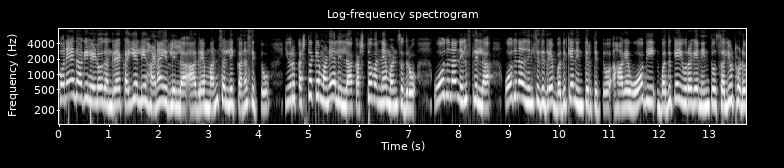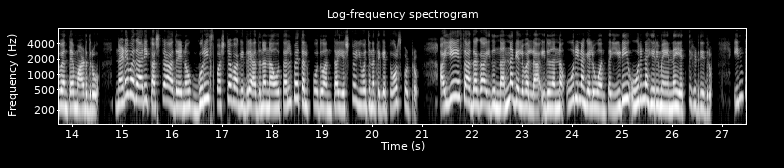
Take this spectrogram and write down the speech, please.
ಕೊನೆಯದಾಗಿ ಹೇಳೋದಂದರೆ, ಕೈಯಲ್ಲಿ ಹಣ ಇರಲಿಲ್ಲ, ಆದರೆ ಮನಸ್ಸಲ್ಲಿ ಕನಸಿತ್ತು. ಇವರು ಕಷ್ಟಕ್ಕೆ ಮಣೆಯಲಿಲ್ಲ ಕಷ್ಟವನ್ನೇ ಮಣಿಸಿದ್ರು. ಓದನ್ನ ನಿಲ್ಲಿಸಲಿಲ್ಲ ಓದನ್ನ ನಿಲ್ಲಿಸಿದ್ರೆ ಬದುಕೇ ನಿಂತಿರ್ತಿತ್ತು. ಹಾಗೆ ಓದಿ ಬದುಕೇ ಇವರಿಗೆ ನಿಂತು ಸಲ್ಯೂಟ್ ಹೊಡುವಂತೆ ಮಾಡಿದ್ರು. ನಡೆಯುವ ದಾರಿ ಕಷ್ಟ ಆದ್ರೇನು, ಗುರಿ ಸ್ಪಷ್ಟವಾಗಿದ್ದರೆ ಅದನ್ನು ನಾವು ತಲುಪೇ ತಲುಪೋದು ಅಂತ ಎಷ್ಟೋ ಯುವಜನತೆಗೆ ತೋರಿಸ್ಕೊಟ್ರು. ಐ ಎ ಎಸ್ ಆದಾಗ ಇದು ನನ್ನ ಗೆಲುವಲ್ಲ, ಇದು ನನ್ನ ಊರಿನ ಗೆಲುವು ಅಂತ ಇಡೀ ಊರಿನ ಹಿರಿಮೆಯನ್ನೇ ಎತ್ತಿ ಹಿಡಿದಿದ್ರು. ಇಂಥ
